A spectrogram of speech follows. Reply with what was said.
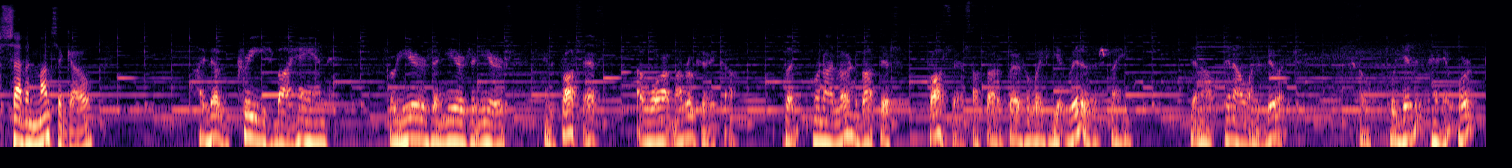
seven months ago. I dug trees by hand for years and years and years. In the process, I wore out my rotator cuff. But when I learned about this process, I thought if there's a way to get rid of this pain, then I, then I want to do it. So we did it and it worked.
